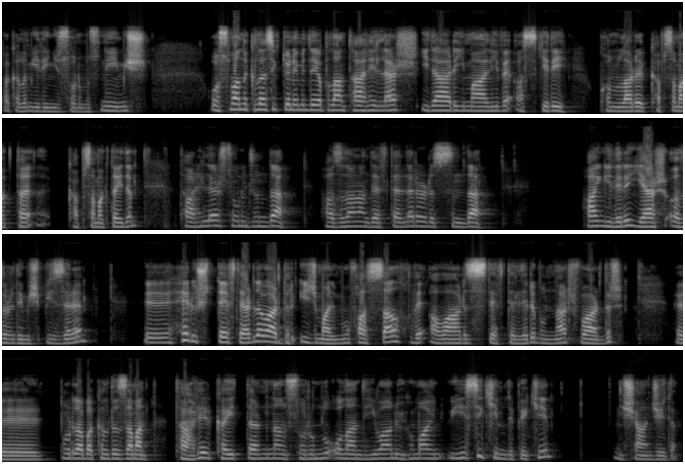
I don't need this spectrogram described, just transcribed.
Bakalım 7. sorumuz neymiş? Osmanlı klasik döneminde yapılan tahliller idari, mali ve askeri konuları kapsamakta kapsamaktaydı. Tahliller sonucunda hazırlanan defterler arasında hangileri yer alır demiş bizlere. E, her üç defterde vardır. İcmal, Mufassal ve Avarız defterleri bunlar vardır. E, burada bakıldığı zaman tahrir kayıtlarından sorumlu olan Divan-ı Hümayun üyesi kimdi peki? Nişancıydı.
